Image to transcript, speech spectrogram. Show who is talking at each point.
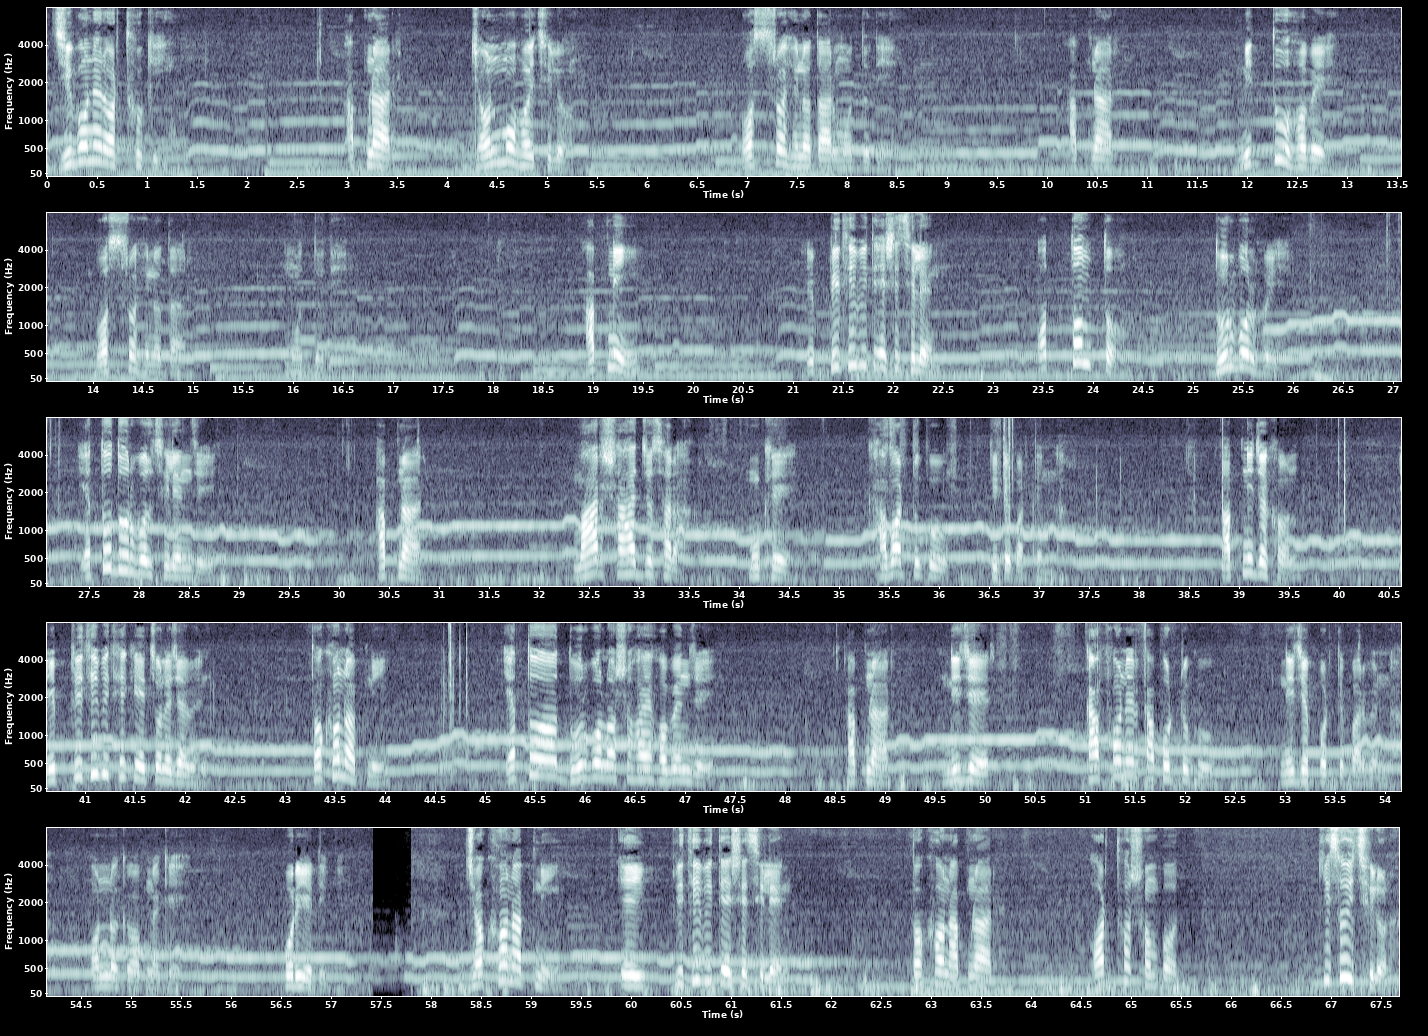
Speaker 1: জীবনের অর্থ কী? আপনার জন্ম হয়েছিল বস্ত্রহীনতার মধ্য দিয়ে। আপনার মৃত্যু হবে বস্ত্রহীনতার মধ্য দিয়ে। আপনি এ পৃথিবীতে এসেছিলেন অত্যন্ত দুর্বল হয়ে। এত দুর্বল ছিলেন যে আপনার মার সাহায্য ছাড়া মুখে খাবারটুকু দিতে পারতেন না। আপনি যখন এই পৃথিবী থেকে চলে যাবেন, তখন আপনি এত দুর্বল অসহায় হবেন যে আপনার নিজের কাফনের কাপড়টুকু নিজে পরতে পারবেন না। অন্য কেউ আপনাকে পরিয়ে দিবে। যখন আপনি পৃথিবীতে এসেছিলেন, তখন আপনার অর্থ সম্পদ কিছুই ছিল না।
